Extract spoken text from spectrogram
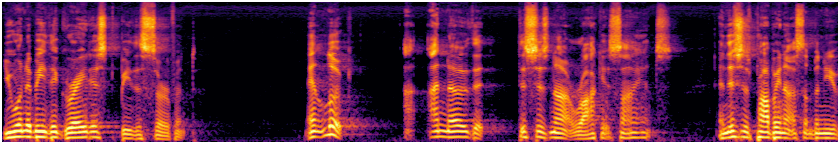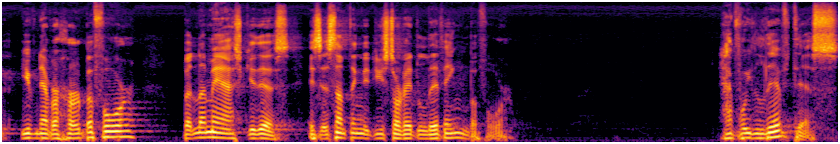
You want to be the greatest, be the servant. And look, I, I know that this is not rocket science, and this is probably not something you've, you've never heard before, but let me ask you this Is it something that you started living before? Have we lived this?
